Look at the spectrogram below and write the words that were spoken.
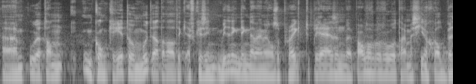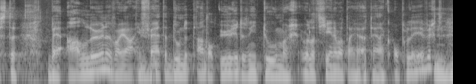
Ehm, hoe dat dan in concreto moet, dat had ik even in het midden. Ik denk dat wij met onze projectprijzen bij Pavlov bijvoorbeeld daar misschien nog wel het beste bij aanleunen. Van ja, in Mhm. feite doen het aantal uren er niet toe, maar wel hetgene wat dat je uiteindelijk oplevert. Mhm.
